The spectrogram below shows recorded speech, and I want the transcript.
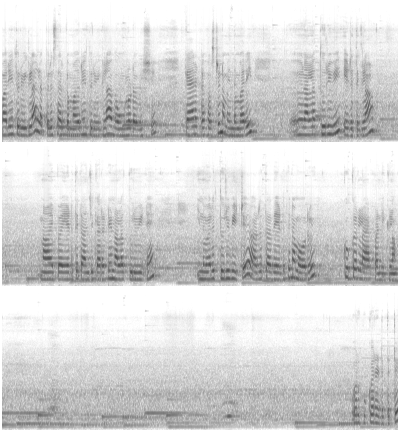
மாதிரியும் துருவிக்கலாம் இல்லை பெருசாக இருக்க மாதிரியும் துருவிக்கலாம். அது உங்களோட விஷயம் கேரட்டை ஃபஸ்ட்டு நம்ம இந்த மாதிரி நல்லா துருவி எடுத்துக்கலாம். நான் இப்போ எடுத்துகிட்டு அஞ்சு கேரட்டையும் நல்லா துருவிட்டேன். இந்த மாதிரி துருவிட்டு அடுத்து அதை எடுத்து நம்ம ஒரு குக்கரில் ஆட் பண்ணிக்கலாம். ஒரு குக்கர் எடுத்துகிட்டு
